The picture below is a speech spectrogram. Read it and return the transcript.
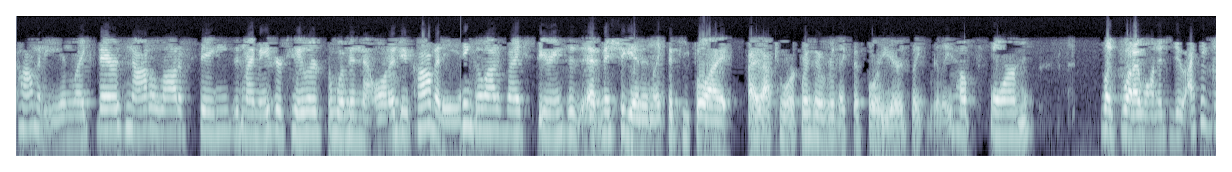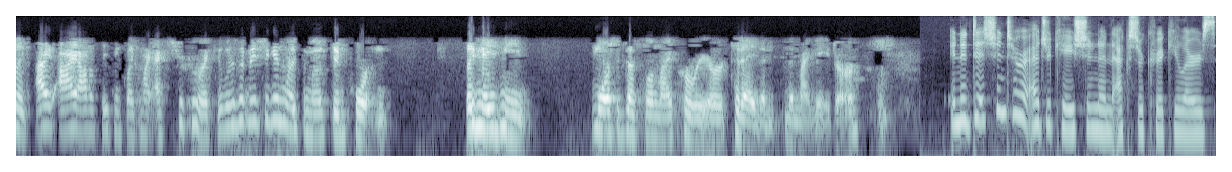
comedy, and like there's not a lot of things in my major tailored for women that want to do comedy. I think a lot of my experiences at Michigan and like the people I I got to work with over like the four years like really helped form like what I wanted to do. I think like I I honestly think like my extracurriculars at Michigan were like the most important. Like made me more successful in my career today than than my major. In addition to her education and extracurriculars,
